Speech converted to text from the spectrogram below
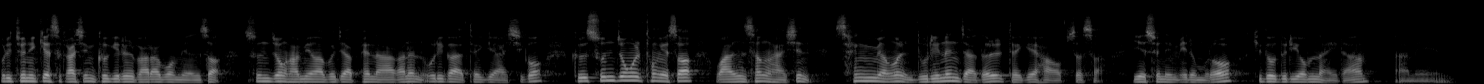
우리 주님께서 가신 그 길을 바라보면서 순종하며 아버지 앞에 나아가는 우리가 되게 하시고 그 순종을 통해서 완성하신 생명을 누리는 자들 되게 하옵소서. 예수님 이름으로 기도드리옵나이다. 아멘.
